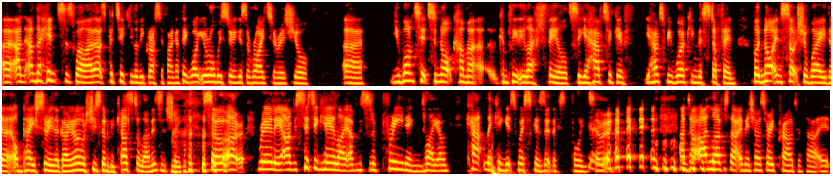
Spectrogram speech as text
Uh, and, and the hints as well. That's particularly gratifying. I think what you're always doing as a writer is you're, uh, you want it to not come at completely left field. So you have to give you have to be working this stuff in, but not in such a way that on page three they're going, "Oh, she's going to be Castellan, isn't she?" so uh, really, I'm sitting here like I'm sort of preening, like a cat licking its whiskers at this point. So, and I, I, loved that image. I was very proud of that. It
